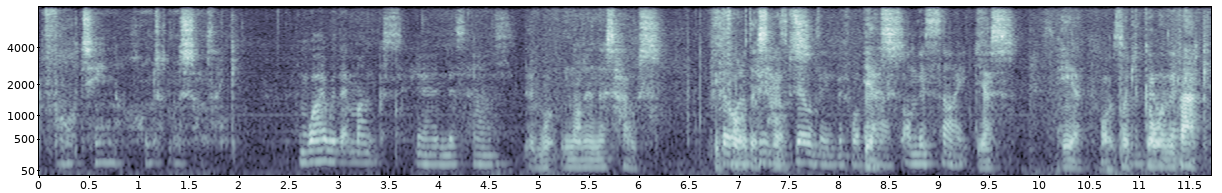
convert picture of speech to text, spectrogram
1400 and something. And why were there monks here in this house? Not in this house. so Before on a this house. building before the Yes. house on this site. Yes, here. What but going building? back,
